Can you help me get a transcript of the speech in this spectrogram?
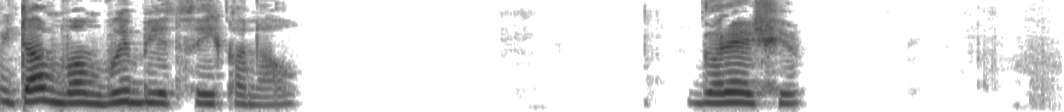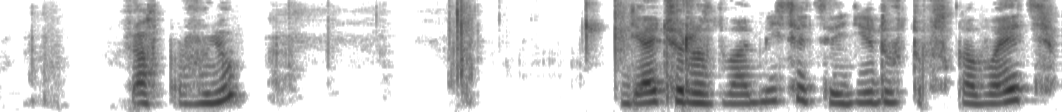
І там вам виб'є цей канал. До речі, зараз прожую. Я через два місяці їду в Трускавець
